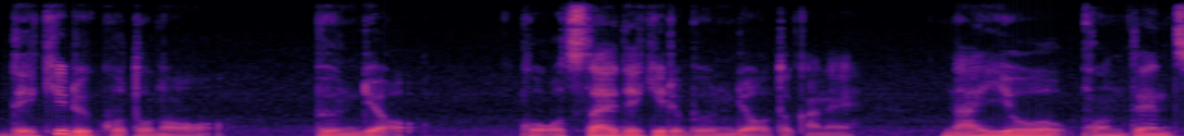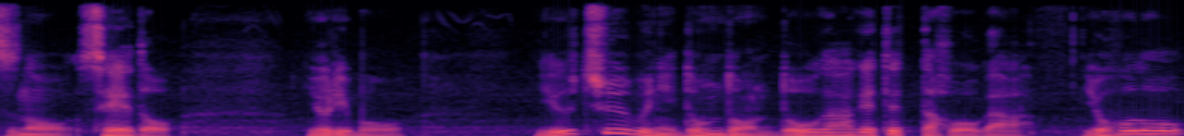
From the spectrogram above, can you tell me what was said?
できることの分量こうお伝えできる分量とかね内容コンテンツの精度よりも YouTube にどんどん動画上げてった方がよほど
